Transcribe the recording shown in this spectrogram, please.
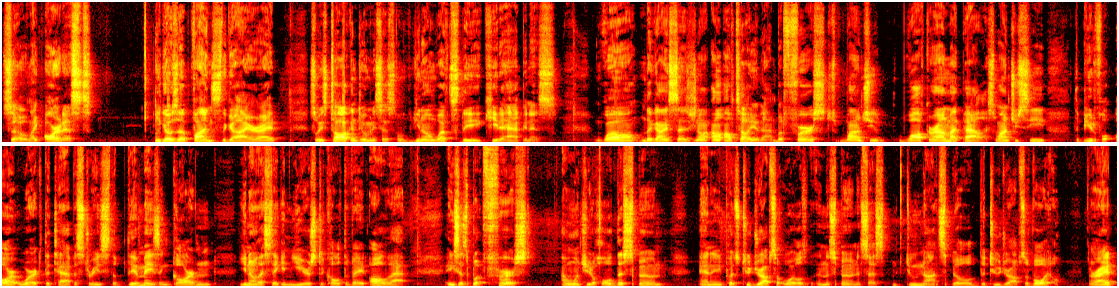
So like artists. He goes up, finds the guy, right? So he's talking to him and he says, "Oh, you know, what's the key to happiness?" Well, the guy says, "You know. I'll, I'll tell you that. But first, why don't you walk around my palace? Why don't you see the beautiful artwork, the tapestries, the, the amazing garden, you know, that's taken years to cultivate, all of that. And he says, but first, I want you to hold this spoon, and then he puts two drops of oil in the spoon and says, do not spill the two drops of oil, all right?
